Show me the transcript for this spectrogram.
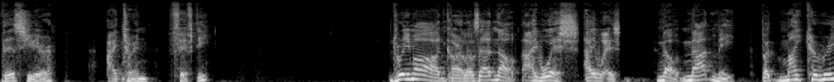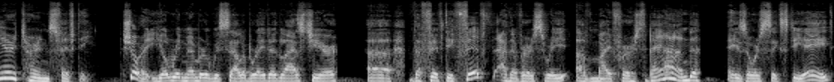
this year I turned 50? Dream on, Carlos. Uh, no, I wish. I wish. No, not me. But my career turns 50. Sure, you'll remember we celebrated last year uh, the 55th anniversary of my first band, Azor 68.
